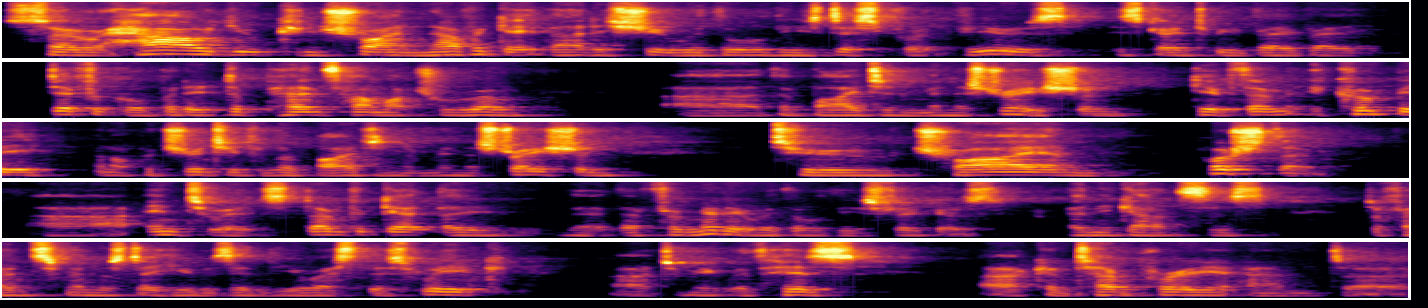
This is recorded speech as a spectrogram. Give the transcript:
So how you can try and navigate that issue with all these disparate views is going to be very, very difficult, but it depends how much room uh, the Biden administration. Give them, it could be an opportunity for the Biden administration to try and push them uh, into it. Don't forget they, they're, familiar with all these figures. Benny Gantz's defense minister. He was in the US this week uh, to meet with his uh, contemporary and uh,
